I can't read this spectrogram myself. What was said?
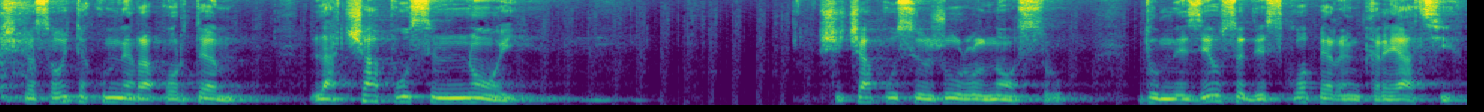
Și că să uită cum ne raportăm la ce a pus în noi și ce a pus în jurul nostru. Dumnezeu să descoperă în creație.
